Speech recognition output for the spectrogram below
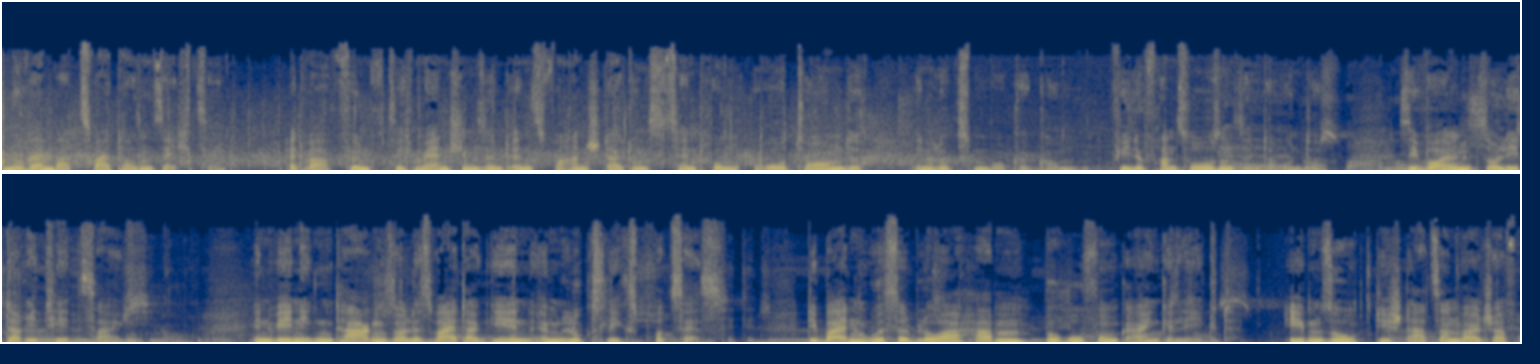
November 2016. Etwa 50 Menschen sind ins Veranstaltungszentrum Rotonde in Luxemburg gekommen. Viele Franzosen sind darunter. Sie wollen Solidarität zeigen. In wenigen Tagen soll es weitergehen im LuxLeaks-Prozess. Die beiden Whistleblower haben Berufung eingelegt. Ebenso die Staatsanwaltschaft,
